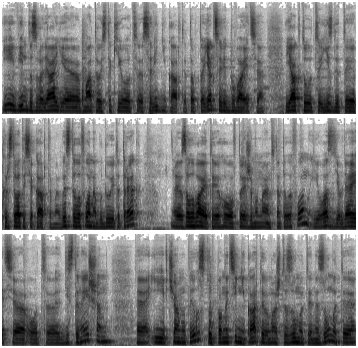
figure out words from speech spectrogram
І він дозволяє мати ось такі от солідні карти. Тобто, як це відбувається? Як тут їздити, користуватися картами? Ви з телефона будуєте трек, заливаєте його в той же момент на телефон, і у вас з'являється от е, destination. Е, І в чому плюс? Тут повноцінні карти, ви можете зумити, не зумити.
